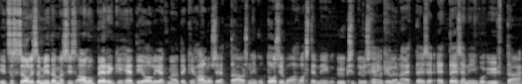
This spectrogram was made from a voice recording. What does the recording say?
itse asiassa se oli se, mitä mä siis alun perinkin heti oli, että mä jotenkin halusin, että tämä olisi niin kuin tosi vahvasti niin kuin yksityishenkilönä, ettei se, ettei se niin kuin yhtään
